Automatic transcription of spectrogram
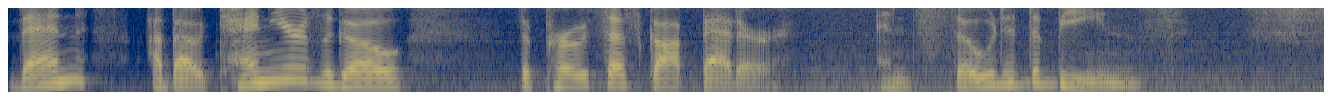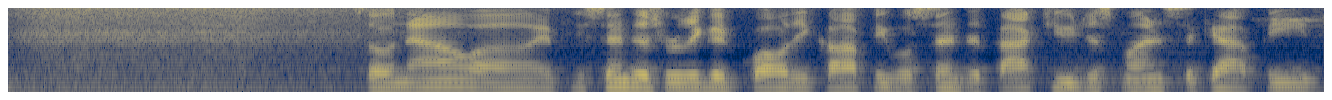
Then, about 10 years ago, the process got better, and so did the beans. So now, uh, if you send us really good quality coffee, we'll send it back to you just minus the caffeine.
